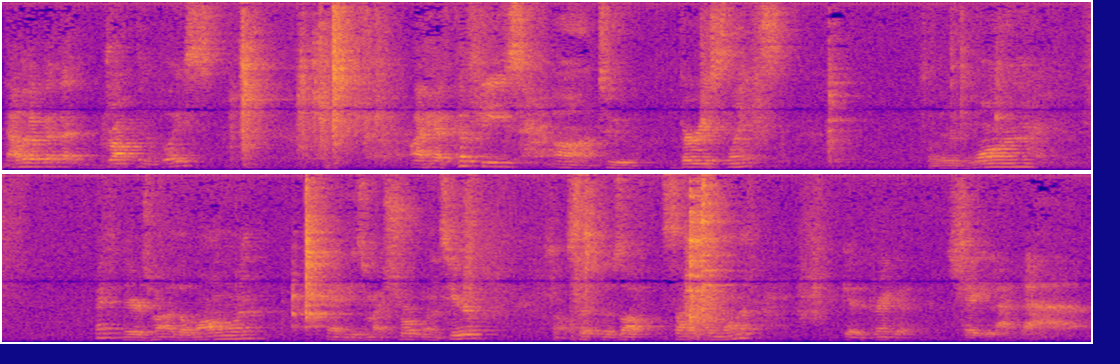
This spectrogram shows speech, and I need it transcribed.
now that I've got that dropped into place, I have cut these uh, to various lengths. So there's one, okay, there's my other long one, and these are my short ones here. So I'll set those off to the side for a moment. Get a drink of like that.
